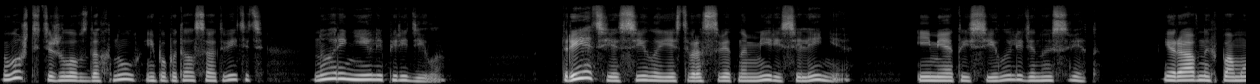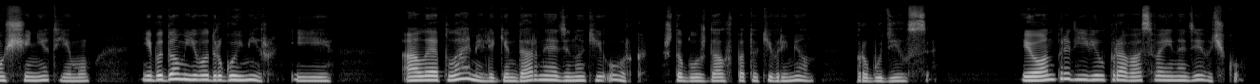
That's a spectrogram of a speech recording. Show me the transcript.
Вождь тяжело вздохнул и попытался ответить, но Ариниэля передила. Третья сила есть в рассветном мире селения. Имя этой силы — ледяной свет. И равных помощи нет ему — ибо дом его другой мир, и... Алое пламя, легендарный одинокий орк, что блуждал в потоке времен, пробудился. И он предъявил права свои на девочку.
